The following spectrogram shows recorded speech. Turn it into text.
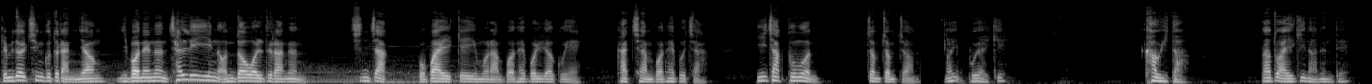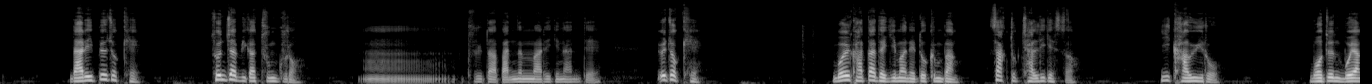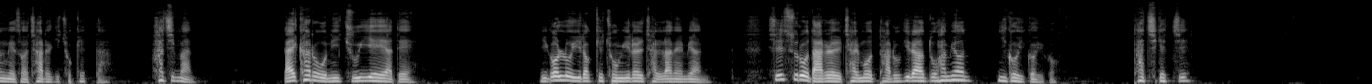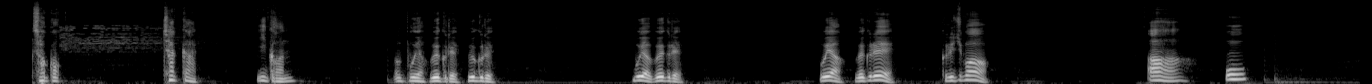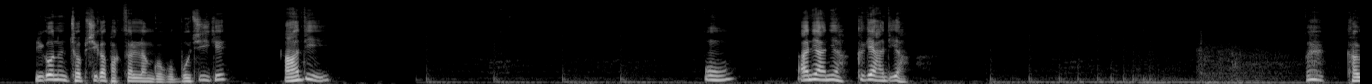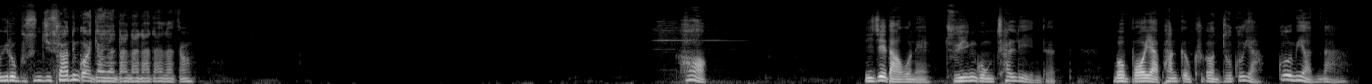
개미들 친구들 안녕. 이번에는 찰리인 언더월드라는 신작 모바일 게임을 한번 해보려고 해. 같이 한번 해보자. 이 작품은 점점점. 아이 뭐야 이게? 가위다. 나도 알긴 아는데. 날이 뾰족해. 손잡이가 둥글어. 음, 둘 다 맞는 말이긴 한데 뾰족해. 뭘 갖다 대기만 해도 금방 싹둑 잘리겠어. 이 가위로 뭐든 모양 내서 자르기 좋겠다. 하지만 날카로우니 주의해야 돼. 이걸로 이렇게 종이를 잘라내면 실수로 나를 잘못 다루기라도 하면 이거 이거 이거. 다치겠지? 서걱 잠깐. 이건. 어, 뭐야? 왜 그래? 왜 그래? 뭐야? 왜 그래? 뭐야? 왜 그래? 그러지 마. 아, 어? 이거는 접시가 박살난 거고 뭐지 이게? 아니 어? 아니 아니야. 그게 아니야. 에, 가위로 무슨 짓을 하는 거야? 야야야야야야야 헉. 이제 나오네. 주인공 찰리인 듯 뭐 뭐야 방금 그건 누구야? 꿈이었나?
